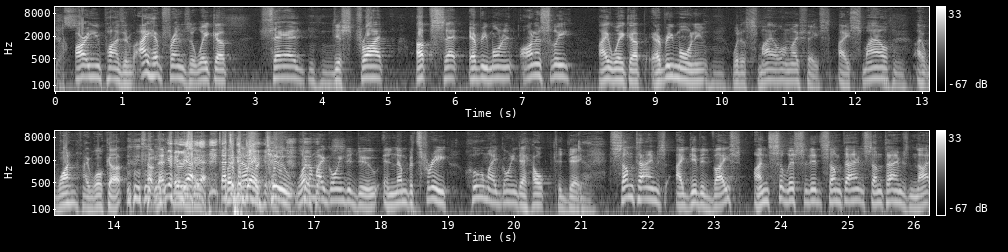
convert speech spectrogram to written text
Yes. Are you positive? I have friends that wake up sad, Mm-hmm. distraught, upset every morning. Honestly, I wake up every morning Mm-hmm. with a smile on my face. I smile. I one, I woke up. So that's very Yeah, good. yeah, that's but a good number day. two, what am I going to do? And number three, who am I going to help today? Yeah. Sometimes I give advice unsolicited, sometimes, sometimes not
